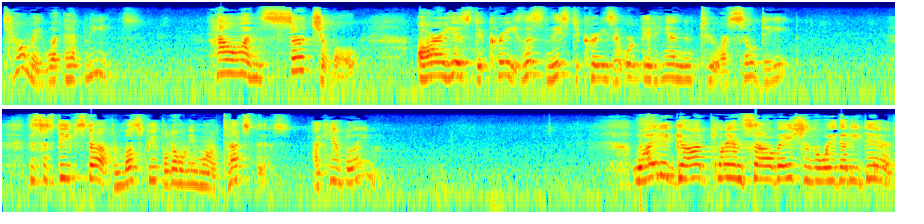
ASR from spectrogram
tell me what that means. How unsearchable are His decrees. Listen, these decrees that we're getting into are so deep. This is deep stuff, and most people don't even want to touch this. I can't blame them. Why did God plan salvation the way that He did?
